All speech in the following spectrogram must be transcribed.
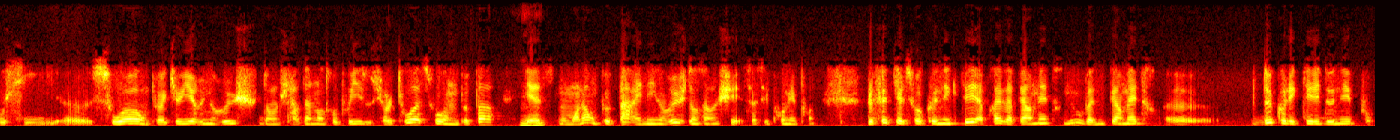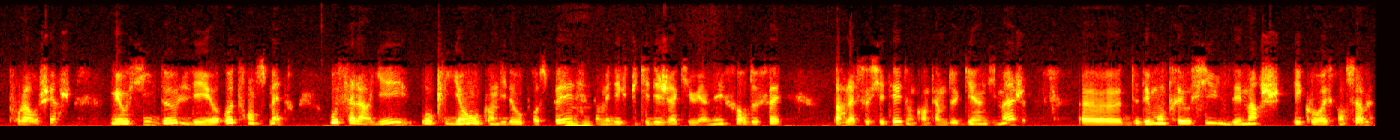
Aussi, euh, soit on peut accueillir une ruche dans le jardin de l'entreprise ou sur le toit, soit on ne peut pas. Et à mhm. ce moment-là, on peut parrainer une ruche dans un rucher. Ça, c'est le premier point. Le fait qu'elle soit connectée, après, va permettre, nous, va nous permettre euh, de collecter les données pour, pour la recherche, mais aussi de les retransmettre aux salariés, aux clients, aux candidats, aux prospects. Mhm. Ça permet d'expliquer déjà qu'il y a eu un effort de fait par la société, donc en termes de gain d'image, euh, de démontrer aussi une démarche éco-responsable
